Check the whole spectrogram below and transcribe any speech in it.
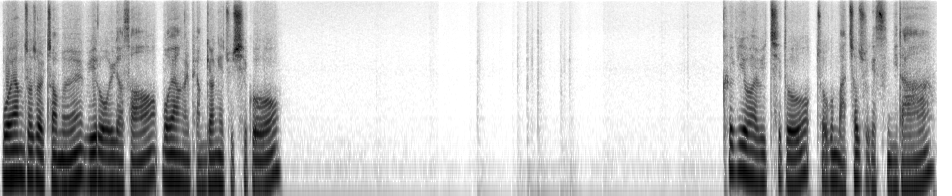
모양 조절점을 위로 올려서 모양을 변경해 주시고 크기와 위치도 조금 맞춰주겠습니다.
